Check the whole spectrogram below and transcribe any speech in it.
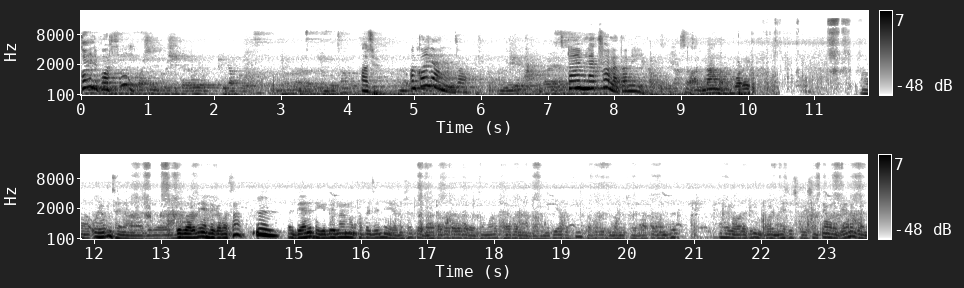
कहिले पर्सि हजुर. अनि कहिले आउनुहुन्छ? टाइम लाग्छ होला त नि। उयो पनि छैन बुधबार पनि अमेरिकामा छ। बिहानैदेखि दुर्नाममा तपाईँले नै हेर्नुहोस् त्यो बाटो कता कता भन्छ मलाई थाहा परेन भने दिएको छु तपाईँको मानिसहरू बाटो भन्छु अमेरिकाबाट फेरि गयो मेसेज छोडेपछि त्यहाँबाट बिहानै गएन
